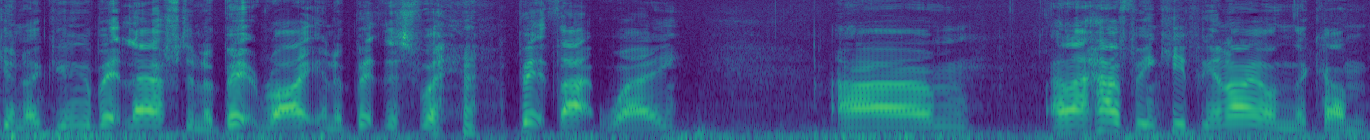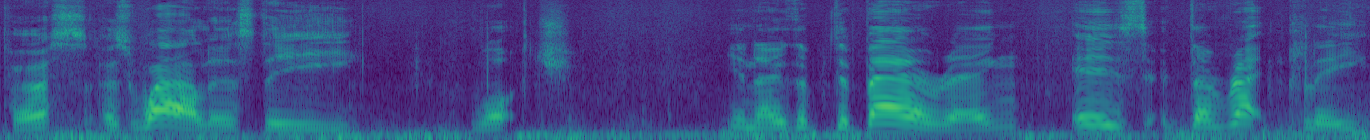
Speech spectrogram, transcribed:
you know going a bit left and a bit right and a bit this way a bit that way um, and I have been keeping an eye on the compass as well as the watch. You know the, the bearing is directly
